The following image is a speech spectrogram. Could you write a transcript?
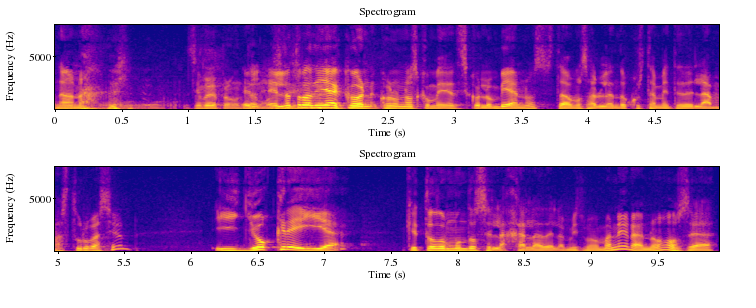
No, no. Siempre le preguntamos. El, el otro día con, con unos comediantes colombianos estábamos hablando justamente de la masturbación. Y yo creía que todo mundo se la jala de la misma manera, ¿no? O sea,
